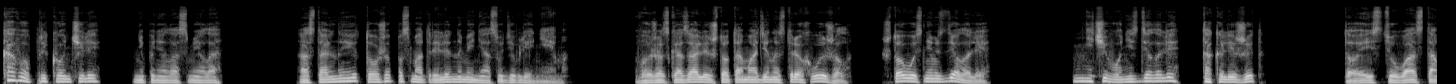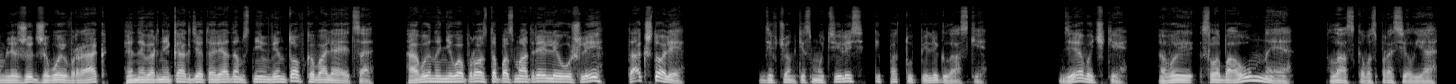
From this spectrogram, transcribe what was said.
«Кого прикончили?» — не поняла смело. Остальные тоже посмотрели на меня с удивлением. «Вы же сказали, что там один из трех выжил. Что вы с ним сделали?» Ничего не сделали, так и лежит. То есть у вас там лежит живой враг, и наверняка где-то рядом с ним винтовка валяется, а вы на него просто посмотрели и ушли? Так что ли? Девчонки смутились и потупили глазки. Девочки, вы слабоумные? ласково спросил я.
